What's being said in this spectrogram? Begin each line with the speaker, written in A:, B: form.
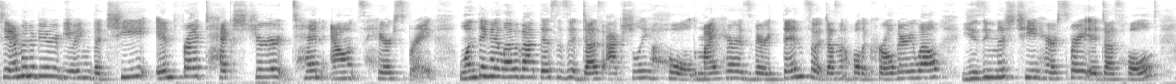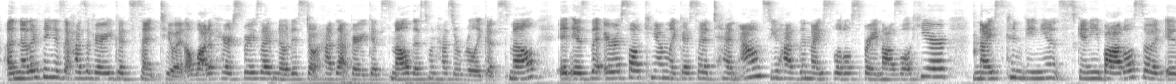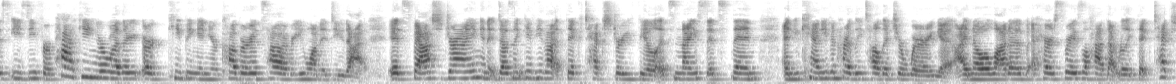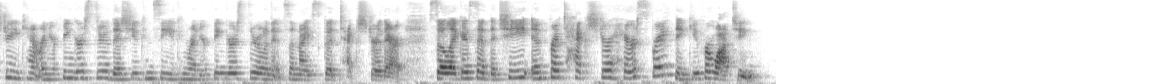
A: today I'm going to be reviewing the Chi Infra Texture 10 ounce hairspray. One thing I love about this is it does actually hold. My hair is very thin, so it doesn't hold a curl very well. Using this Chi hairspray, it does hold. Another thing is it has a very good scent to it. A lot of hairsprays I've noticed don't have that very good smell. This one has a really good smell. It is the aerosol can, like I said, 10 ounce. You have the nice little spray nozzle here. Nice, convenient, skinny bottle, so it is easy for packing or whether or keeping in your cupboards, however you want to do that. It's fast drying and it doesn't give you that thick textury feel. It's nice, it's thin, and you can't even hardly tell that you're wearing it. I know a lot of hairsprays will have that really thick texture. You can't run your fingers through. This you can see you can run your fingers through and it's a nice good texture there. So like I said, the Chi Infra Texture Hairspray. Thank you for watching.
